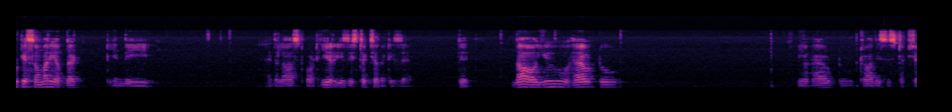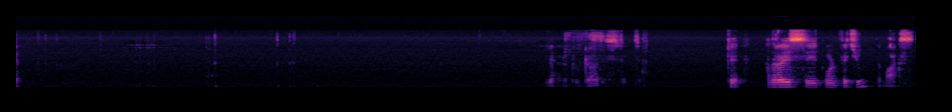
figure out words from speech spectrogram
put a summary of that in the in the last part. Here is the structure that is there. Okay. Now you have to you have to draw this structure otherwise it won't fetch you the marks.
